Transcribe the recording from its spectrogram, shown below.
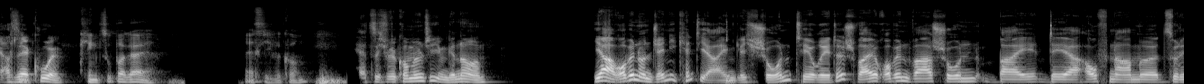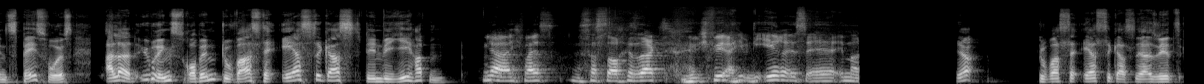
Ja, sehr cool. Klingt super geil. Herzlich willkommen. Herzlich willkommen im Team, genau. Ja, Robin und Jenny kennt ihr eigentlich schon, theoretisch, weil Robin war schon bei der Aufnahme zu den Space Wolves. Aller, übrigens, Robin, du warst der erste Gast, den wir je hatten. Ja, ich weiß, das hast du auch gesagt. Ich will, die Ehre ist äh, immer. Ja, du warst der erste Gast. Also jetzt,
